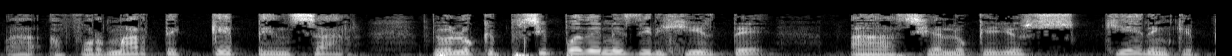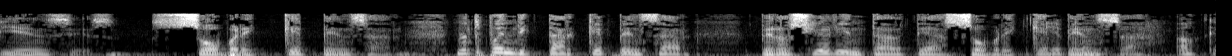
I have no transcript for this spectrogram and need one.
a formarte qué pensar, pero lo que sí pueden es dirigirte hacia lo que ellos quieren que pienses, sobre qué pensar. No te pueden dictar qué pensar, pero sí orientarte a sobre qué, pensar. Ok.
